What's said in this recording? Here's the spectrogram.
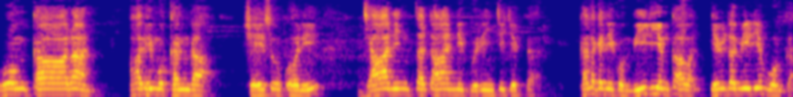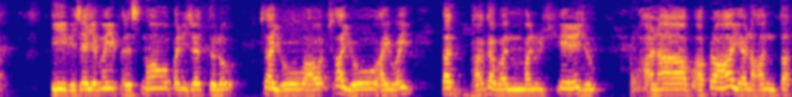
ఓంకారాన్ని అభిముఖంగా చేసుకొని ధ్యానించటాన్ని గురించి చెప్పారు. కనుక నీకు మీడియం కావాలి. ఏమిటా మీడియం? ఓంకారం. ఈ విషయమై ప్రశ్నోపనిషత్తులో సయో వా- సయో హైవై తద్భగవన్మనుష్యేషు ప్రాణాపరాయణాంత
